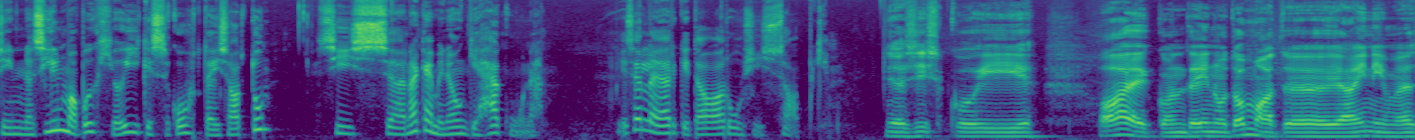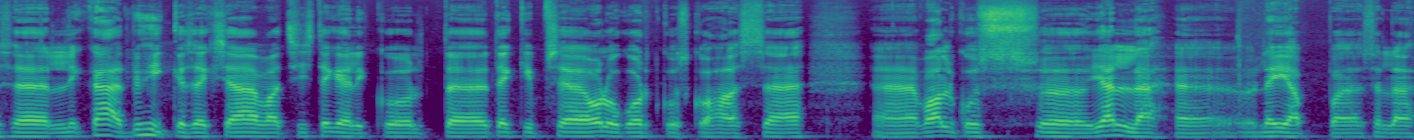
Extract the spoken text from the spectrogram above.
sinna silmapõhja õigesse kohta ei satu, siis nägemine ongi hägune ja selle järgi ta aru siis saabki. ja siis, kui aeg on teinud oma töö ja inimesel käed lühikeseks jäävad, siis tegelikult äh, tekib see olukord, kus kohas äh, valgus äh, jälle leiab selle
